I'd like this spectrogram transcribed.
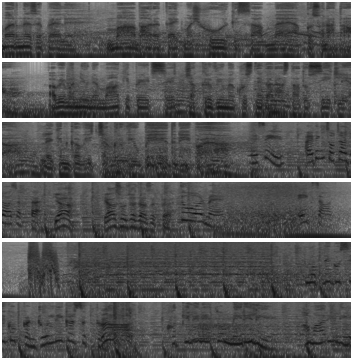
मरने से पहले महाभारत का एक मशहूर किस्सा मैं आपको सुनाता हूँ। अभिमन्यु ने माँ के पेट से चक्रव्यूह में घुसने का रास्ता तो सीख लिया लेकिन कभी चक्रव्यूह भेद नहीं पाया। ऐसे आई थिंक सोचा जा सकता है। क्या? क्या सोचा जा सकता है? तू और मैं एक साथ। तू अपने गुस्से को कंट्रोल नहीं कर सकता। खुद के लिए नहीं तो मेरे लिए हमारे लिए।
